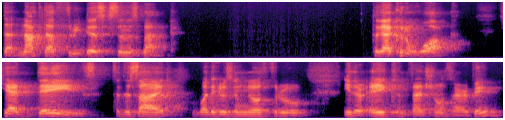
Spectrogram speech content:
that knocked out three discs in his back. The guy couldn't walk he had days to decide whether he was going to go through either A, conventional therapy,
